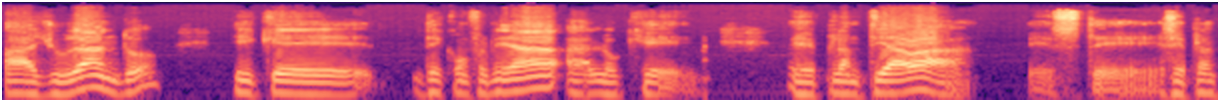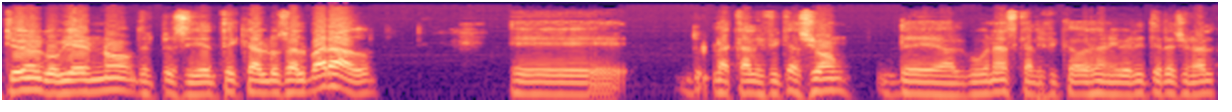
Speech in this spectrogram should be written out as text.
ayudando y que de conformidad a lo que planteaba, este, se planteó en el gobierno del presidente Carlos Alvarado, eh, la calificación de algunas calificadoras a nivel internacional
